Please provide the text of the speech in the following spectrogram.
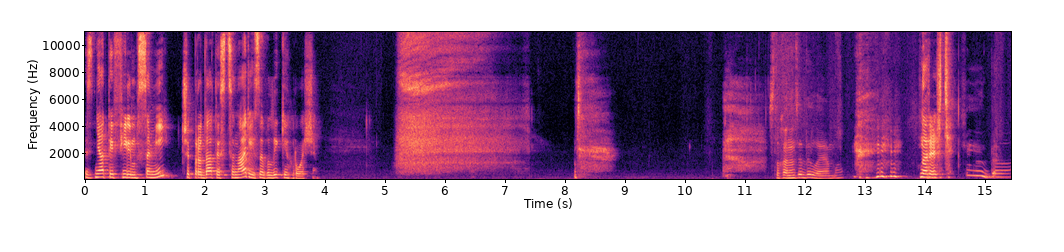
Зняти фільм самій чи продати сценарій за великі гроші. Слухай, ну це дилема. Нарешті. Ну, да.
